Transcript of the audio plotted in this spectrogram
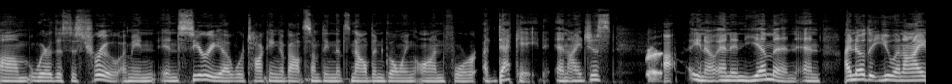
um, where this is true. I mean, in Syria, we're talking about something that's now been going on for a decade. And I just, uh, you know, and in Yemen, and I know that you and I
